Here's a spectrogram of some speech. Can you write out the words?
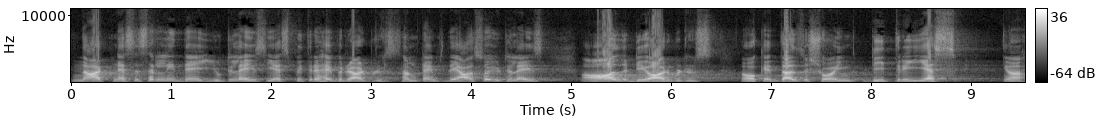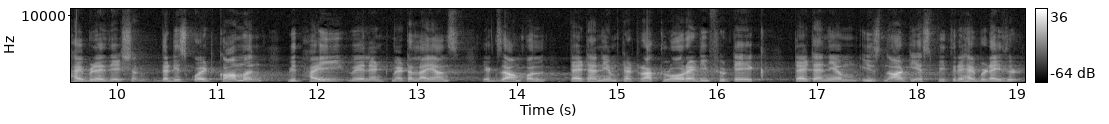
not necessarily they utilize sp3 hybrid orbitals sometimes they also utilize all d orbitals okay thus showing d3s uh, hybridization. That is quite common with high valent metal ions. Example titanium tetrachloride if you take titanium is not sp3 hybridized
